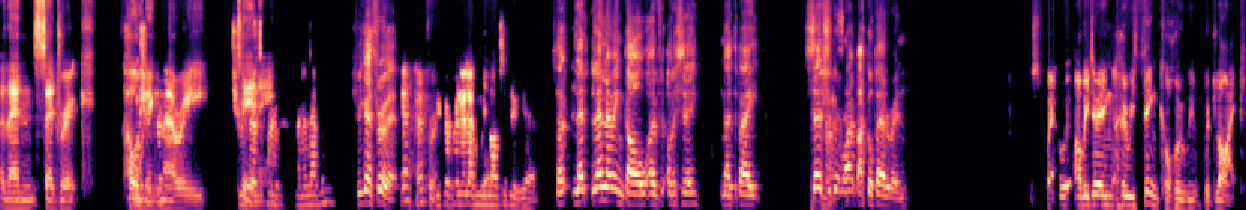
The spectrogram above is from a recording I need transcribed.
and then Cedric, Holding, Well, should- Mari. Should we go Tierney. through an 11? Should we go through it? Yeah, go for Should we go for an 11 we'd like to do, yeah. So Len- Leno in goal, obviously, no debate. Cedric No. at right back or Bellerin. wait, are we doing who we think or who we would like?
